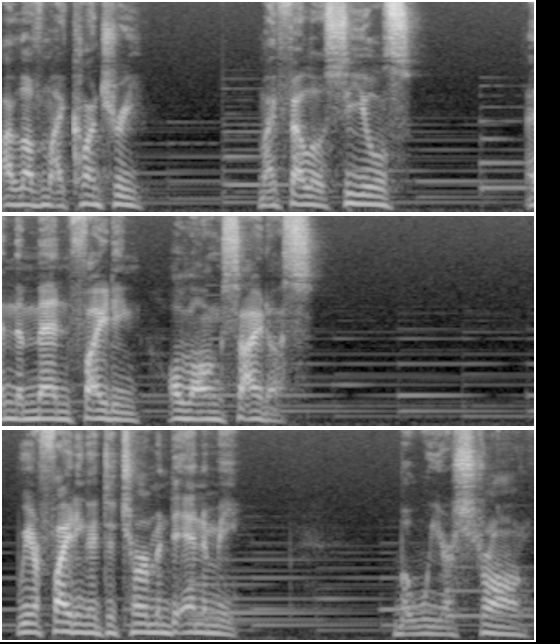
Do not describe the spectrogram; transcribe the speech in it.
I love my country, my fellow SEALs, and the men fighting alongside us. We are fighting a determined enemy, but we are strong.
